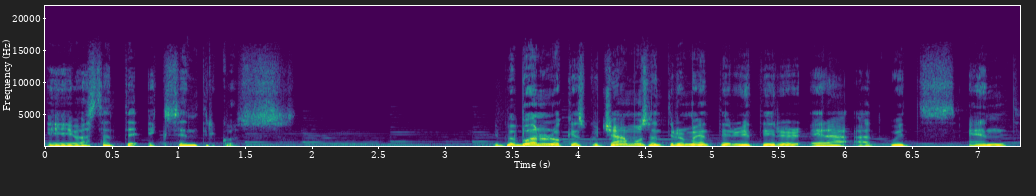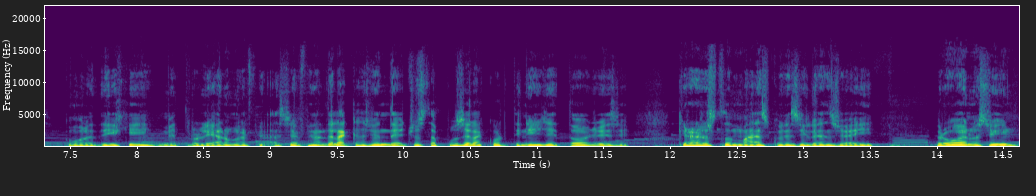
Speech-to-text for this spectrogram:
eh, bastante excéntricos. Y pues bueno, lo que escuchamos anteriormente de Dream Theater era At Wits End, como les dije, me trolearon hacia el final de la canción, de hecho hasta puse la cortinilla y todo, yo dije, qué raro estos más con el silencio ahí. Pero bueno, sí,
